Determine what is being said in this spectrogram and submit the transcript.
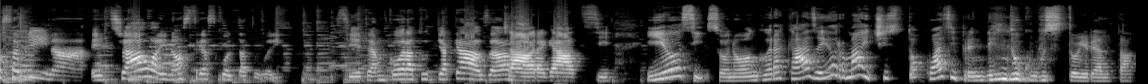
Sabrina e ciao ai nostri ascoltatori. Siete ancora tutti a casa? Ciao ragazzi, io sì, sono ancora a casa e ormai ci sto quasi prendendo gusto in realtà.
